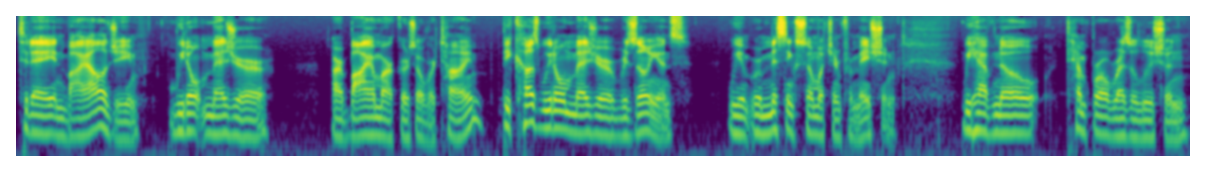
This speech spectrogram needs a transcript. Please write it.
today in biology, we don't measure our biomarkers over time. Because we don't measure resilience, we, we're missing so much information. We have no temporal resolution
